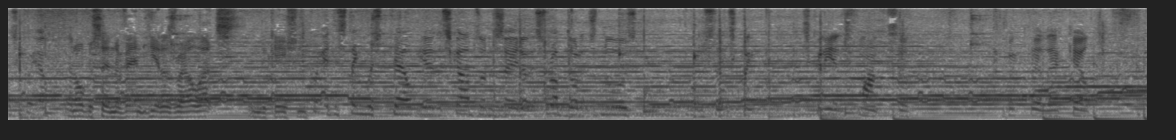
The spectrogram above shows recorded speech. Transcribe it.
It's quite a. And obviously an event here as well, that's indication. Quite a distinguished kelt, yeah. The scabs on the side, it's rubbed on its nose. Obviously, it's quite experienced flank, so quite clear there, kelt.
